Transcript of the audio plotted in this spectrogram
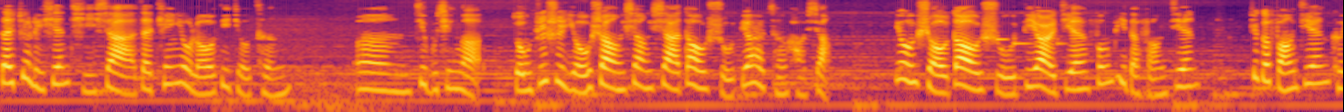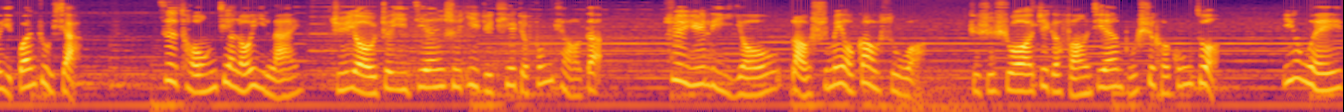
在这里先提一下，在天佑楼第九层，嗯，记不清了，总之是由上向下倒数第二层，好像。右手倒数第二间封闭的房间，这个房间可以关注下。自从建楼以来，只有这一间是一直贴着封条的。至于理由，老师没有告诉我，只是说这个房间不适合工作，因为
